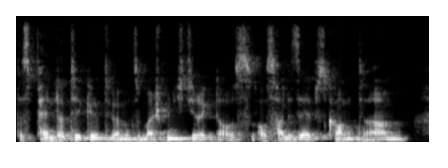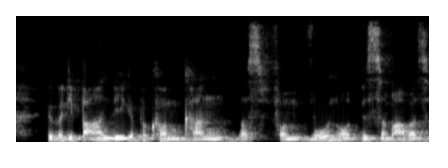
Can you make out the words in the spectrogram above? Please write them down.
das Pendlerticket, wenn man zum Beispiel nicht direkt aus, aus Halle selbst kommt, ähm, über die Bahnwege bekommen kann, was vom Wohnort bis zum Arbeits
